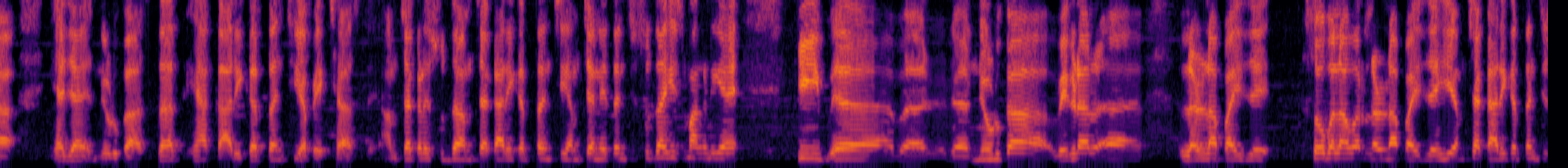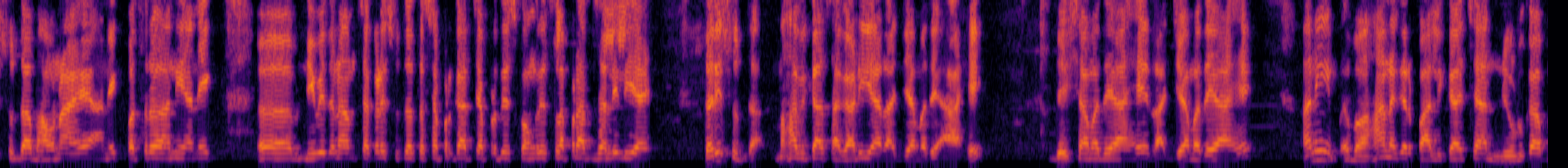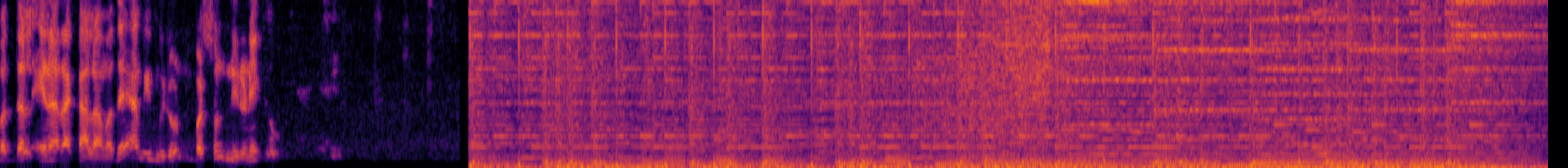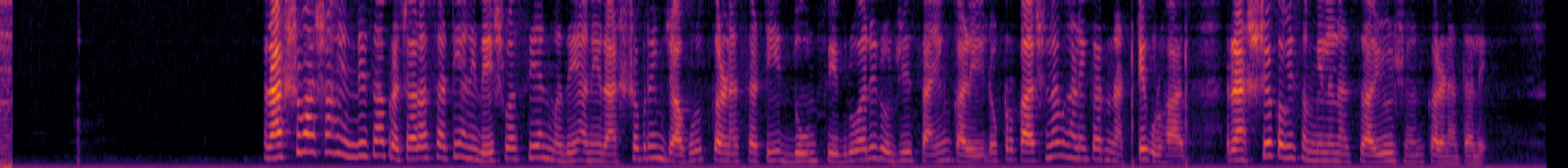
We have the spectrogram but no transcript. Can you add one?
ह्या ज्या निवडणुका असतात ह्या कार्यकर्त्यांची अपेक्षा असते. आमच्याकडे सुद्धा आमच्या कार्यकर्त्यांची आमच्या नेत्यांची सुद्धा हीच मागणी आहे की अं, निवडणुका वेगळा लढला पाहिजे. स्वबलावर लढला पाहिजे. ही आमच्या कार्यकर्त्यांची सुद्धा भावना आहे. अनेक पत्र आणि अनेक निवेदनं आमच्याकडे सुद्धा तशा प्रकारच्या प्रदेश काँग्रेसला प्राप्त झालेली आहे. तरी सुद्धा महाविकास आघाडी या राज्यामध्ये आहे. देशामध्ये आहे राज्यामध्ये आहे. आणि महानगरपालिकाच्या निवडणुकाबद्दल येणाऱ्या कालामध्ये आम्ही मिळून बसून निर्णय घेऊ. राष्ट्रभाषा हिंदीचा प्रचारासाठी आणि देशवासियांमध्ये आणि राष्ट्रप्रेम जागृत करण्यासाठी दोन फेब्रुवारी रोजी सायंकाळी डॉक्टर काशीनाथ घाणेकर नाट्यगृहात राष्ट्रीय कवी संमेलनाचं आयोजन करण्यात आले.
